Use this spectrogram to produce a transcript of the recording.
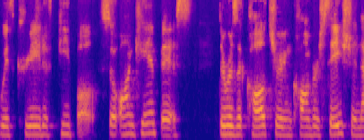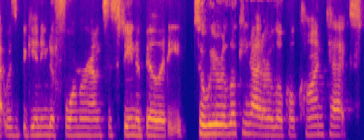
with creative people. So on campus, there was a culture and conversation that was beginning to form around sustainability. So we were looking at our local context,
